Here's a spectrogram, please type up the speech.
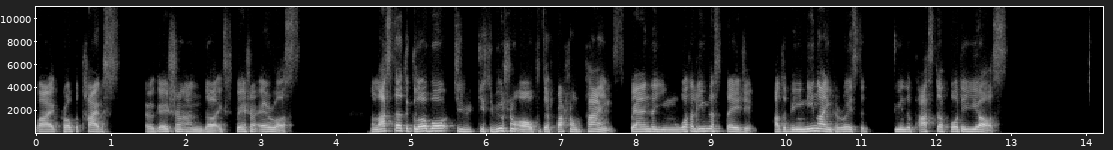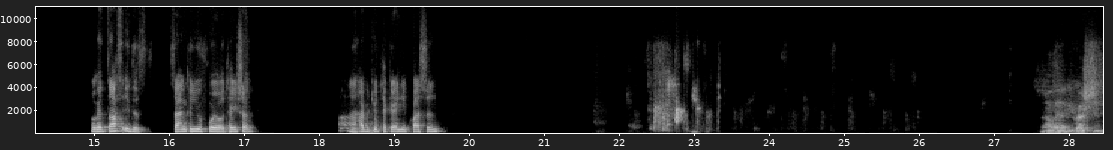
by crop types, irrigation, and uh, expansion areas. And last, the global distribution of the fraction of time spent in water limit stage has been linear increased during the past 40 years. Okay, that's it. Thank you for your attention. I'm happy to take any question. Are there any questions?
